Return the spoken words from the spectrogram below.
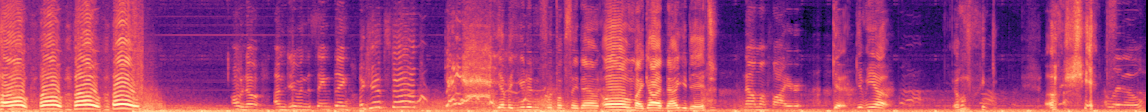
Oh! Oh! Oh! Oh! Oh no! I'm doing the same thing. I can't stop. Yeah, but you didn't flip upside down. Oh my god, now you did. Now I'm on fire. Get get me up. Oh my god. Oh shit. Hello.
